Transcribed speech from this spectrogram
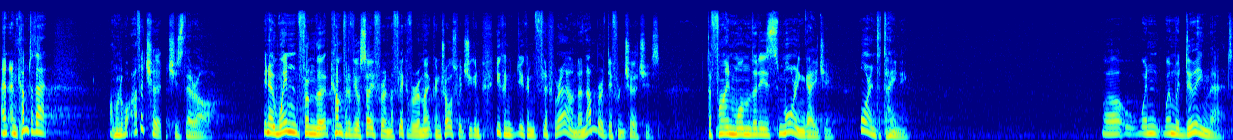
And, and come to that, I wonder what other churches there are. You know, when from the comfort of your sofa and the flick of a remote control switch, you can, you can, you can flip around a number of different churches to find one that is more engaging, more entertaining. Well, when, when we're doing that,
